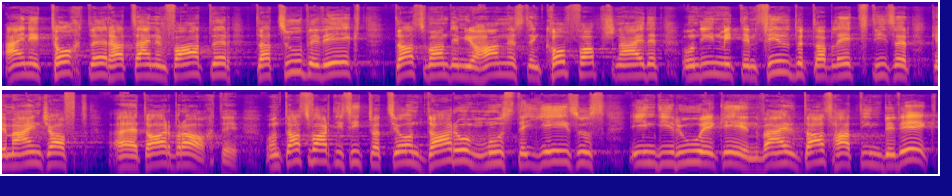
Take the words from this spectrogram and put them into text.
Eine Tochter hat seinen Vater dazu bewegt, dass man dem Johannes den Kopf abschneidet und ihn mit dem Silbertablett dieser Gemeinschaft äh, darbrachte. Und das war die Situation. Darum musste Jesus in die Ruhe gehen, weil das hat ihn bewegt.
